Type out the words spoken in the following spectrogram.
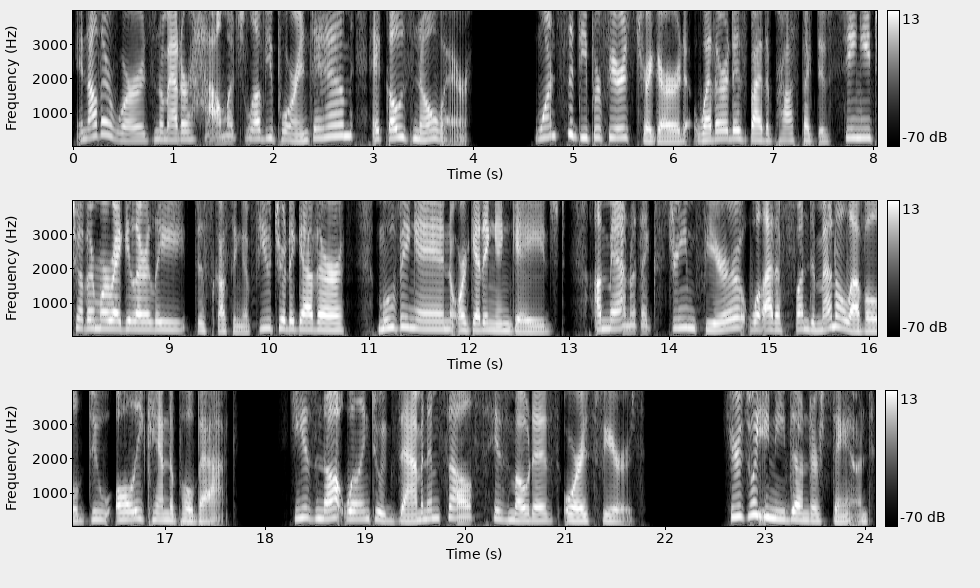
In other words, no matter how much love you pour into him, it goes nowhere. Once the deeper fear is triggered, whether it is by the prospect of seeing each other more regularly, discussing a future together, moving in, or getting engaged, a man with extreme fear will, at a fundamental level, do all he can to pull back. He is not willing to examine himself, his motives, or his fears. Here's what you need to understand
